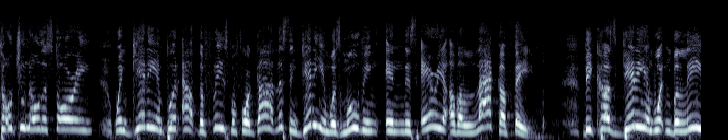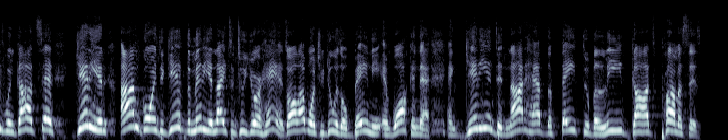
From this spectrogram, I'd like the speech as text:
Don't you know the story? When Gideon put out the fleece before God, listen, Gideon was moving in this area of a lack of faith. Because Gideon wouldn't believe when God said, Gideon, I'm going to give the Midianites into your hands. All I want you to do is obey me and walk in that. And Gideon did not have the faith to believe God's promises.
